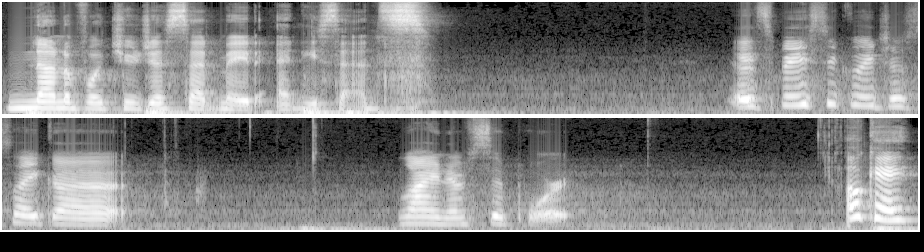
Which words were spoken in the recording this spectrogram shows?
None of what you just said made any sense. It's basically just like a line of support. Okay.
